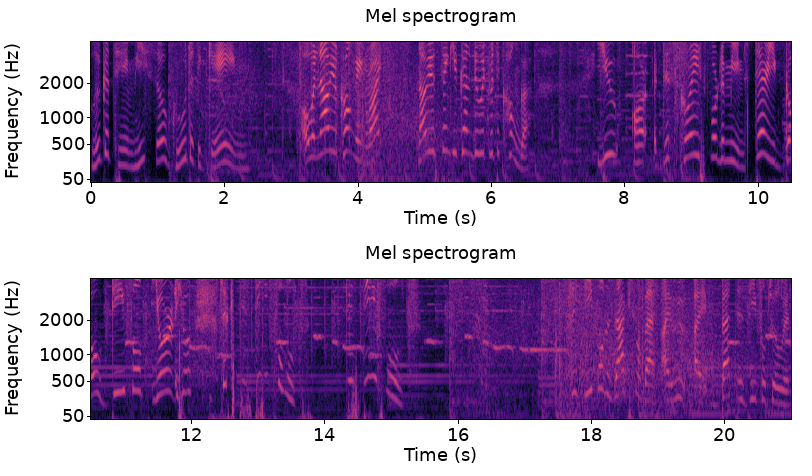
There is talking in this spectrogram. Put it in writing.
Look at him. He's so good at the game. Oh, and now you're conging, right? Now you think you can do it with the conga. You are a disgrace for the memes. There you go. Default. You're, you're, look at this default. This default. This default is actual best. I, I bet this default will win.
